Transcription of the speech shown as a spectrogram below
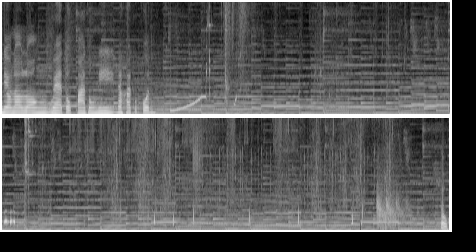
เดี๋ยวเราลองแวะตกปลาตรงนี้นะคะทุกคน ตก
